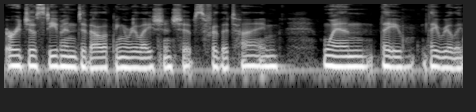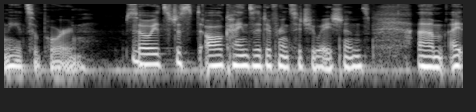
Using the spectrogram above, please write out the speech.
or just even developing relationships for the time when they they really need support. So it's just all kinds of different situations. Um, I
